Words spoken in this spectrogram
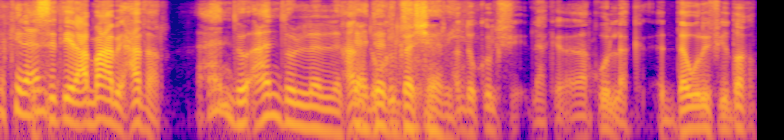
لكن السيتي يلعب معها بحذر. عنده عنده ال- عنده التعداد البشري. عنده كل شيء. لكن أنا أقول لك الدوري في ضغط.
